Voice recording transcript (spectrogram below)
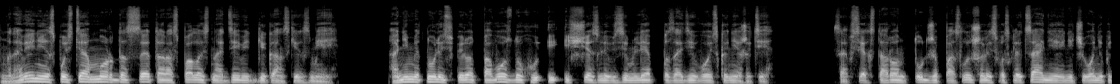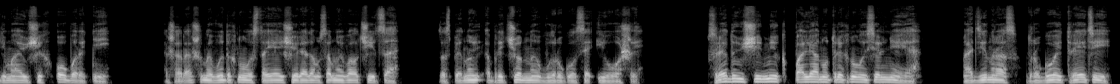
Мгновение спустя морда Сета распалась на девять гигантских змей. Они метнулись вперед по воздуху и исчезли в земле позади войска нежити. Со всех сторон тут же послышались восклицания ничего не понимающих оборотней. Ошарашенно выдохнула стоящая рядом со мной волчица. За спиной обреченно выругался Иоши. В следующий миг поляну тряхнуло сильнее. Один раз, другой, третий.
